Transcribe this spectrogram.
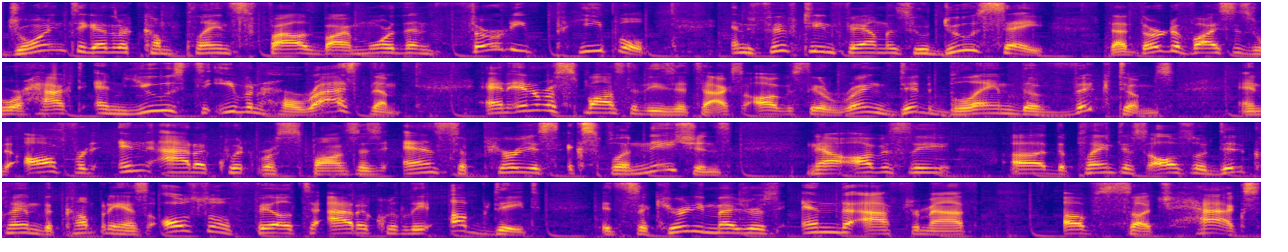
joining together complaints filed by more than 30 people and 15 families who do say that their devices were hacked and used to even harass them. And in response to these attacks, obviously Ring did blame the victims and offered inadequate responses and spurious explanations. Now, obviously, uh, the plaintiffs also did claim the company has also failed to adequately update its security measures in the aftermath of such hacks.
